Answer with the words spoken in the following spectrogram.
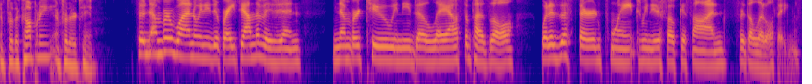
and for the company and for their team. So number 1, we need to break down the vision. Number 2, we need to lay out the puzzle. What is the third point we need to focus on for the little things?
